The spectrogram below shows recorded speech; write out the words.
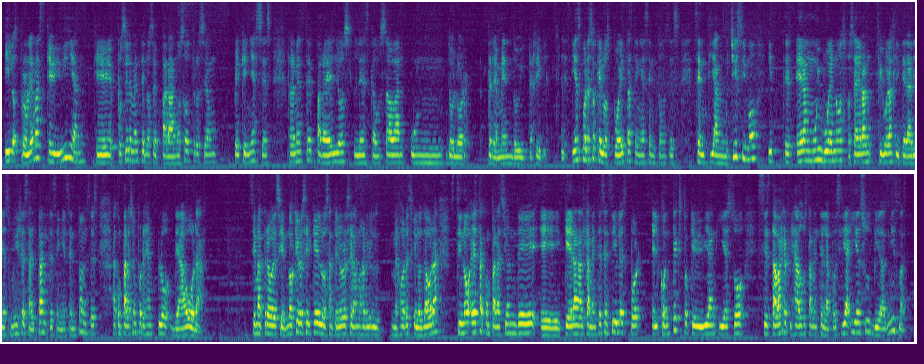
y los problemas que vivían, que posiblemente, no sé, para nosotros sean pequeñeces, realmente para ellos les causaban un dolor tremendo y terrible. Y es por eso que los poetas en ese entonces sentían muchísimo y eran muy buenos, o sea, eran figuras literarias muy resaltantes en ese entonces, a comparación, por ejemplo, de ahora. Si me atrevo a decir, no quiero decir que los anteriores eran mejores que los de ahora, sino esta comparación de eh, que eran altamente sensibles por el contexto que vivían y eso se estaba reflejado justamente en la poesía y en sus vidas mismas.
